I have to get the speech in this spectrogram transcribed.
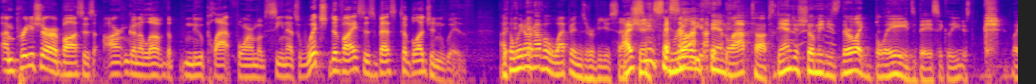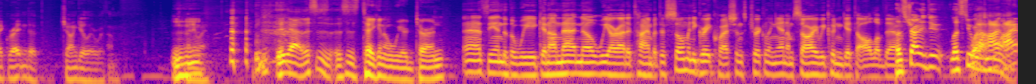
I'm pretty sure our bosses aren't gonna love the new platform of CNET's. Which device is best to bludgeon with? How come we don't have a weapons review section? I've seen some really thin laptops. Dan just showed me these. They're like blades, basically. You just like right into jugular with them. Mm-hmm. Anyway, yeah, this is this is taking a weird turn. That's the end of the week, and on that note, we are out of time. But there's so many great questions trickling in. I'm sorry we couldn't get to all of them. Let's try to do. Let's do well, one I, more. I,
